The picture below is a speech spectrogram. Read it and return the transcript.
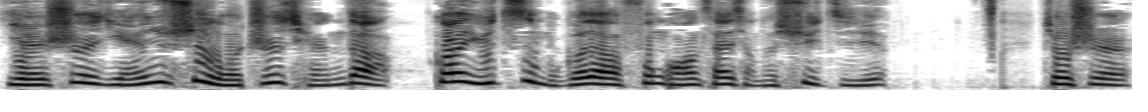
也是延续我之前的关于字母哥的疯狂猜想的续集，就是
